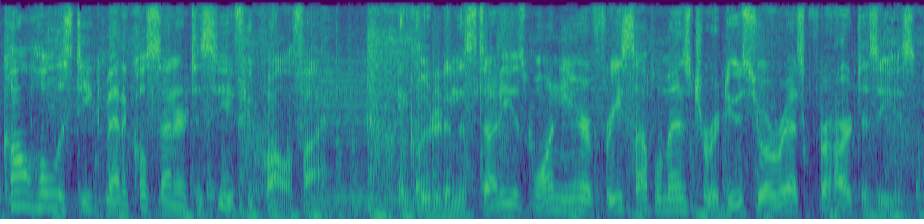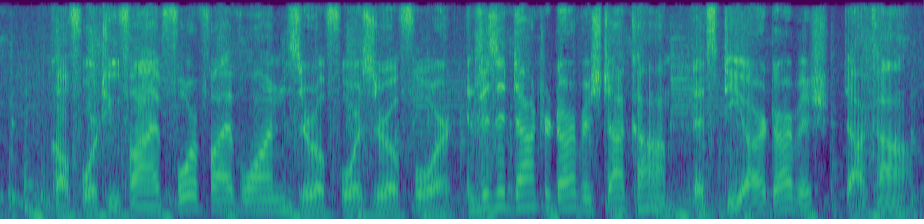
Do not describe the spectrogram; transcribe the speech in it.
Call Holistique Medical Center to see if you qualify. Included in the study is one year of free supplements to reduce your risk for heart disease. Call 425-451-0404 and visit drdarvish.com. That's drdarvish.com.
